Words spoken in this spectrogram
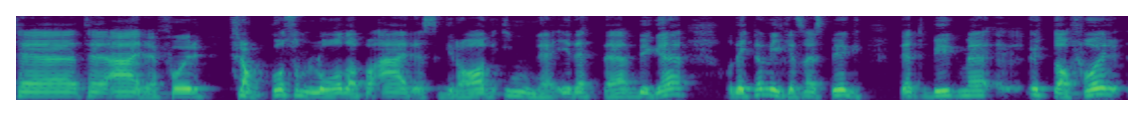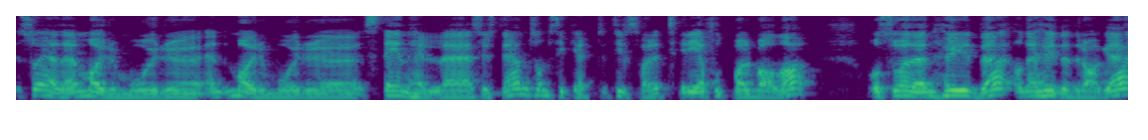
til, til, ære for Franco, som lå da på æresgrav inne i dette bygget. Og det er ikke noe hvilket som helst bygg. Det er et bygg med Utafor så er det marmor, en marmor-steinhellesystem som sikkert tilsvarer tre fotballbaner. Og så er det en høyde, og det høydedraget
